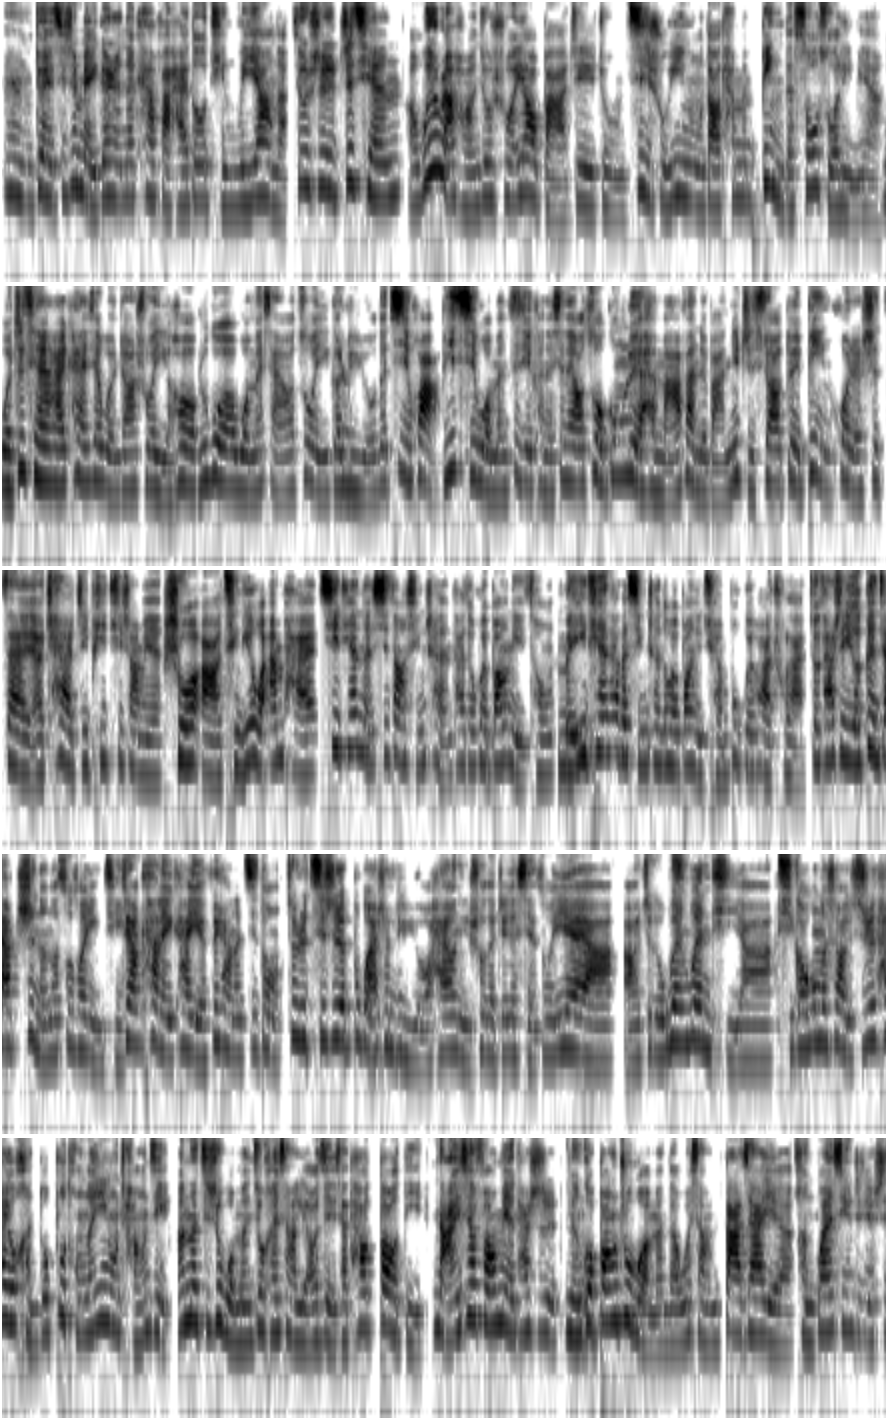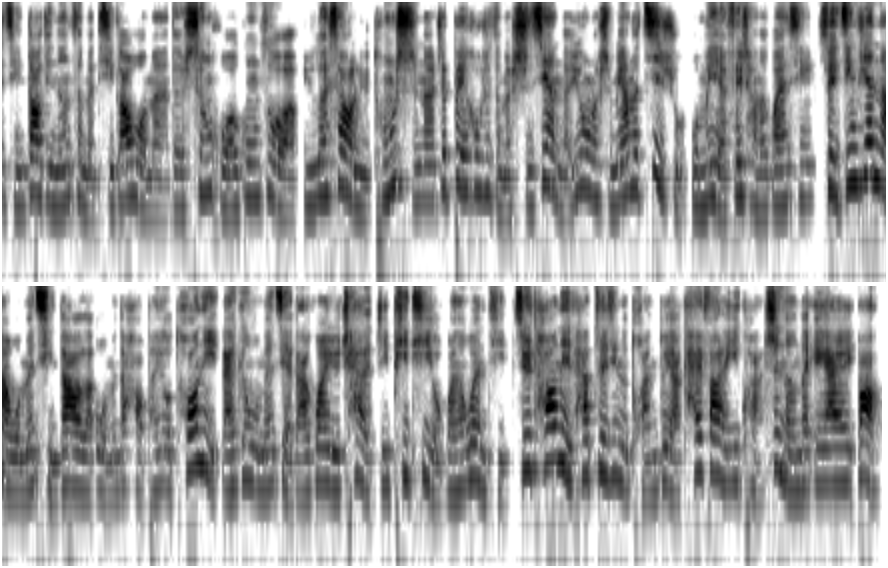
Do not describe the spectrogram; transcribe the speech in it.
嗯，对，其实每个人的看法还都挺不一样的。就是之前呃，微软好像就说要把这种技术应用到他们 Bing 的搜索里面。我之前还看一些文章说，以后如果我们想要做一个旅游的计划，比起我们自己可能现在要做攻略很麻烦，对吧？你只需要对 Bing 或者是在呃 Chat GPT 上面说啊，请给我安排七天的西藏行程，它就会帮你从每一天它的行程都会帮你全部规划出来。就它是一个更加智能的搜索引擎。这样看了一看也非常的激动。就是其实。不管是旅游，还有你说的这个写作业呀，啊，这个问问题呀，提高工作效率，其实它有很多不同的应用场景啊。那其实我们就很想了解一下，它到底哪一些方面它是能够帮助我们的？我想大家也很关心这件事情，到底能怎么提高我们的生活、工作、娱乐效率？同时呢，这背后是怎么实现的？用了什么样的技术？我们也非常的关心。所以今天呢，我们请到了我们的好朋友 Tony 来跟我们解答关于 Chat GPT 有关的问题。其实 Tony 他最近的团队啊。开发了一款智能的 AI bot，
